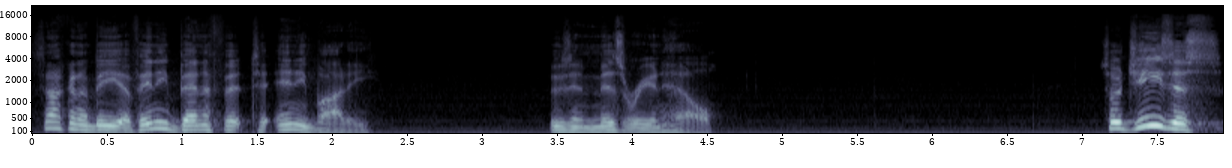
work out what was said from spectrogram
It's not going to be of any benefit to anybody who's in misery and hell. So Jesus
